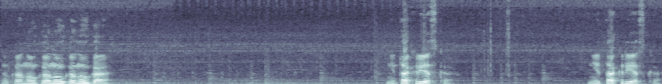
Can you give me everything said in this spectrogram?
Ну-ка, ну-ка, ну-ка, ну-ка. Не так резко. Не так резко.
